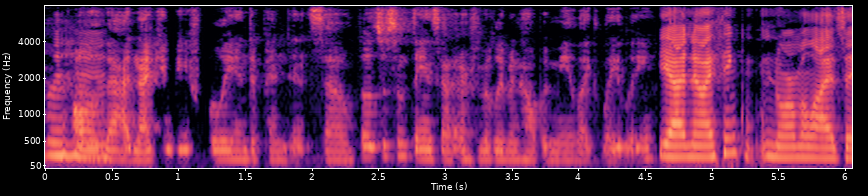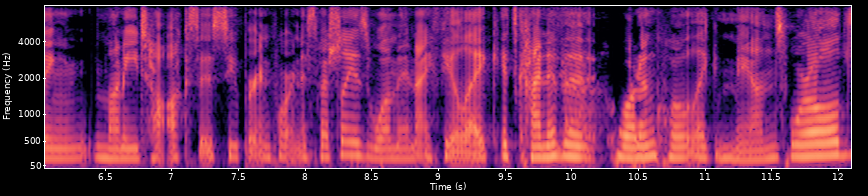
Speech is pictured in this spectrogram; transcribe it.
mm-hmm. all of mm-hmm. that. And I can be fully independent. So those are some things that have really been helping me, like, lately. Yeah, no, I think normalizing money talks is super important, especially as women. I feel like it's kind of yeah. a quote unquote like man's world,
